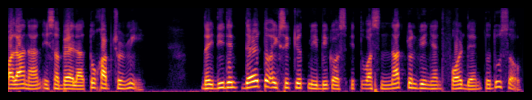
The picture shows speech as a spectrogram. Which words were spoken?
Palanan, Isabela to capture me. They didn't dare to execute me because it was not convenient for them to do so.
